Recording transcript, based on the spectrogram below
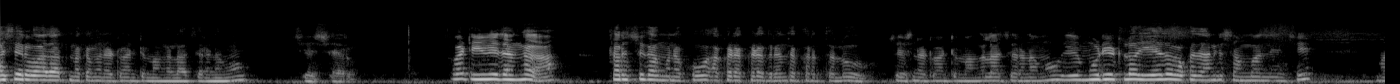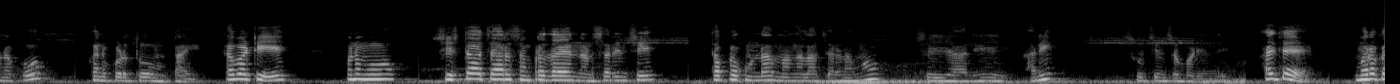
ఆశీర్వాదాత్మకమైనటువంటి మంగళాచరణము చేశారు. కాబట్టి ఈ విధంగా తరచుగా మనకు అక్కడక్కడ గ్రంథకర్తలు చేసినటువంటి మంగళాచరణము ఈ మూడిట్లో ఏదో ఒకదానికి సంబంధించి మనకు కనపడుతూ ఉంటాయి. కాబట్టి మనము శిష్టాచార సంప్రదాయాన్ని అనుసరించి తప్పకుండా మంగళాచరణము చేయాలి అని సూచించబడింది. అయితే మరొక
